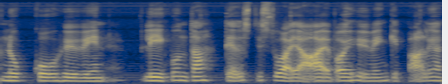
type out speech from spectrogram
nukkuu hyvin, liikunta tietysti suojaa aivoihin hyvinkin paljon.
